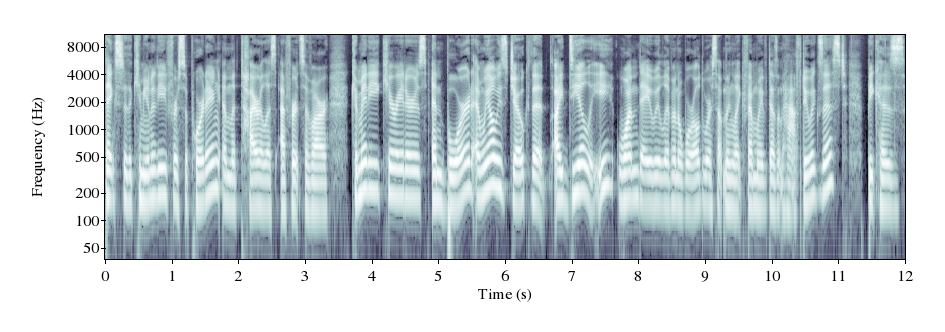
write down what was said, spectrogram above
thanks to the community for supporting and the tireless efforts of our committee, curators, and board. And we always joke that ideally one day we live in a world where something like Femwave doesn't have to exist because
